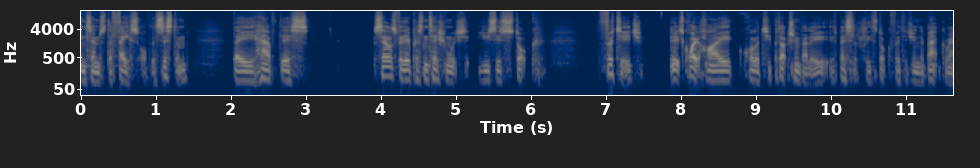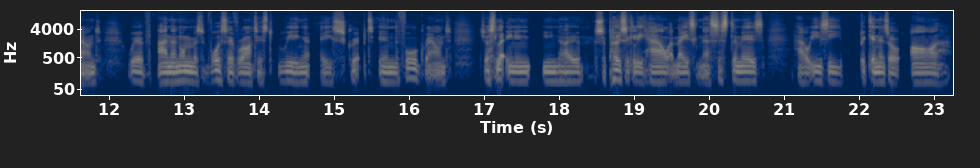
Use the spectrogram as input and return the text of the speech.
in terms of the face of the system. They have this sales video presentation which uses stock footage it's quite high quality production value. It's basically stock footage in the background with an anonymous voiceover artist reading a script in the foreground, just letting you know supposedly how amazing their system is, how easy beginners are,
